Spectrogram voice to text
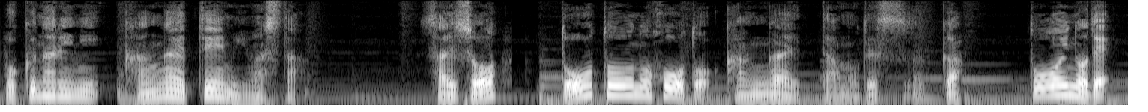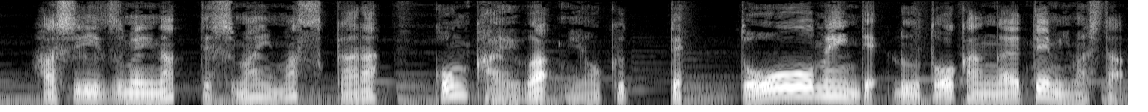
僕なりに考えてみました。最初、道東の方と考えたのですが、遠いので走り詰めになってしまいますから、今回は見送って、道をメインでルートを考えてみました。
